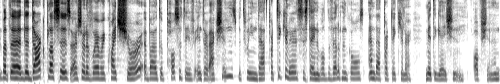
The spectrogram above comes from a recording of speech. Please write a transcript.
but the, the dark pluses are sort of where we're quite sure about the positive interactions between that particular sustainable development goals and that particular mitigation option. And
